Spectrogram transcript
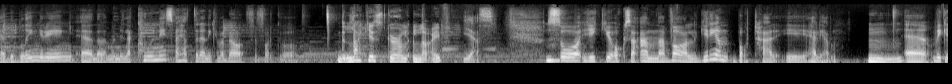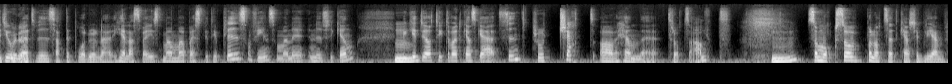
eh, The Bling Ring, eh, den där med Mila Kunis, vad hette den? Det kan vara bra för folk att... The luckiest girl alive. Yes. Så gick ju också Anna Wahlgren bort här i helgen. Mm. Eh, vilket gjorde det. att vi satte på då den här Hela Sveriges mamma på SVT Play som finns om man är nyfiken. Mm. Vilket jag tyckte var ett ganska fint porträtt av henne trots allt. Mm. Som också på något sätt kanske blev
